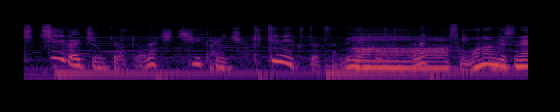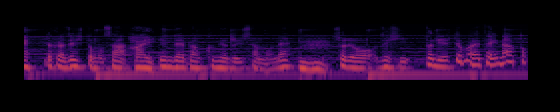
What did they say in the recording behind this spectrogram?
父が一順ってわけよね、父が一応聞きに行くっていうかさ見に行くんじゃなくてね。ああそうなんですね。だからぜひともさ、はい。現代版クミュードイさんもねうん。それをぜひ取り入れてもらいたいなと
